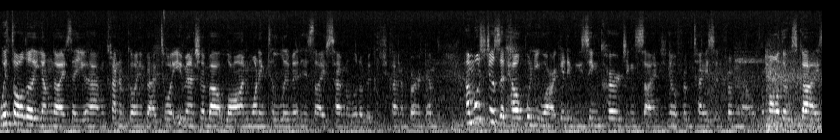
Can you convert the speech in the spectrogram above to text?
With all the young guys that you have, and kind of going back to what you mentioned about Lon wanting to limit his ice time a little bit because you kind of burned him, how much does it help when you are getting these encouraging signs, you know, from Tyson, from Noah, from all those guys,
